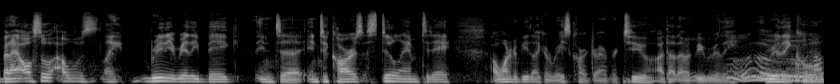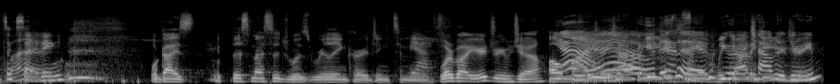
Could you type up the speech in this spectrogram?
but I also I was like really really big into into cars. Still am today. I wanted to be like a race car driver too. I thought that would be really really cool. That's exciting. Well, guys, this message was really encouraging to me. Yeah. what about your dream, Joe? Oh, yeah, my dream. yeah. What is it? dream. We Your gotta get childhood your dream. dream.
